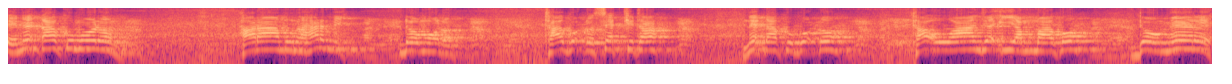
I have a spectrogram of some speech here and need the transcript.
اي انقاكم مولون. haramu no harmi. Dow moɗon. Ta goɗɗo sekkita neɗɗako goɗɗo ta o wanja iyam mako dow mere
